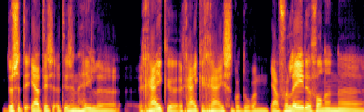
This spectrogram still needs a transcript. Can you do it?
Dus het, ja, het, is, het is een hele rijke, rijke reis door een ja, verleden van een, uh,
